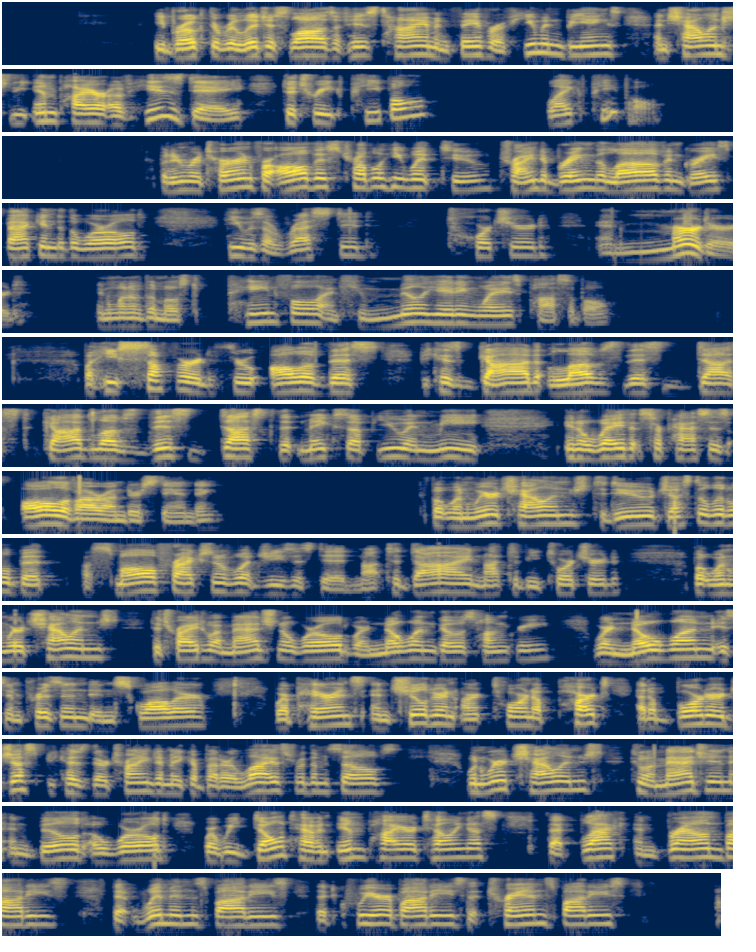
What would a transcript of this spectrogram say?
He broke the religious laws of his time in favor of human beings and challenged the empire of his day to treat people like people. But in return for all this trouble he went to, trying to bring the love and grace back into the world, he was arrested, tortured, and murdered in one of the most painful and humiliating ways possible. But he suffered through all of this because God loves this dust. God loves this dust that makes up you and me in a way that surpasses all of our understanding. But when we're challenged to do just a little bit, a small fraction of what Jesus did, not to die, not to be tortured, but when we're challenged to try to imagine a world where no one goes hungry, where no one is imprisoned in squalor, where parents and children aren't torn apart at a border just because they're trying to make a better lives for themselves, when we're challenged to imagine and build a world where we don't have an empire telling us that black and brown bodies, that women's bodies, that queer bodies, that trans bodies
